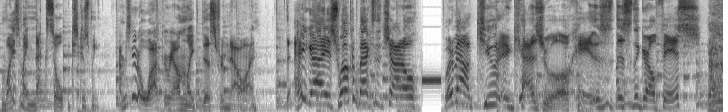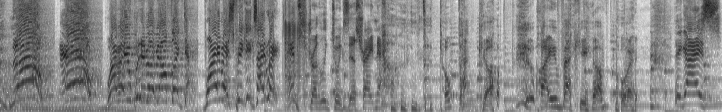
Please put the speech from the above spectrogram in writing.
Why is my neck so... Excuse me. I'm just gonna walk around like this from now on. Hey guys, welcome back to the channel. What about cute and casual? Okay, this is this is the girl face. no! Ew! Why am I opening my mouth like that? Why am I speaking sideways? I am struggling to exist right now. Don't back up. Why are you backing up for? Hey guys!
